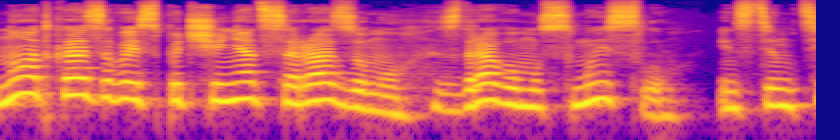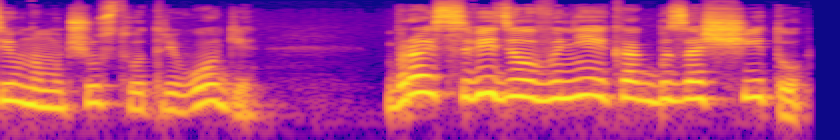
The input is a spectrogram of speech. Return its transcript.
Но, отказываясь подчиняться разуму, здравому смыслу, инстинктивному чувству тревоги, Брайс видел в ней как бы защиту,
